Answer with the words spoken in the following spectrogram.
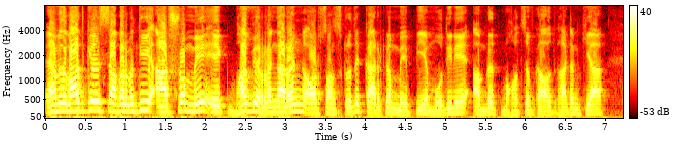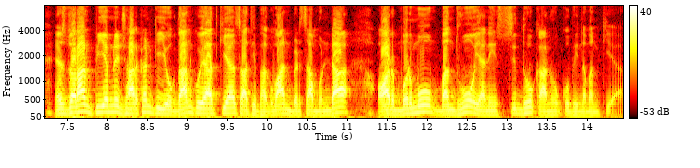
Ahmedabad के साबरमती आश्रम में एक भव्य रंगारंग और सांस्कृतिक कार्यक्रम में पीएम मोदी ने अमृत महोत्सव का उद्घाटन किया। इस दौरान पीएम ने झारखंड के योगदान को याद किया, साथ ही भगवान बिरसा मुंडा और मुर्मू बंधुओं यानी सिद्धो कान्हों को भी नमन किया।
